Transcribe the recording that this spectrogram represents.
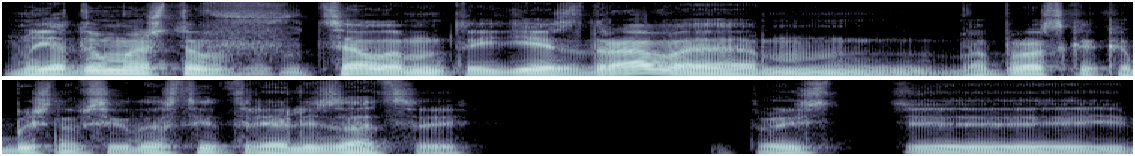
Ну, я думаю, что в целом эта идея здравая. Вопрос, как обычно, всегда стоит в реализации. То есть, э,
